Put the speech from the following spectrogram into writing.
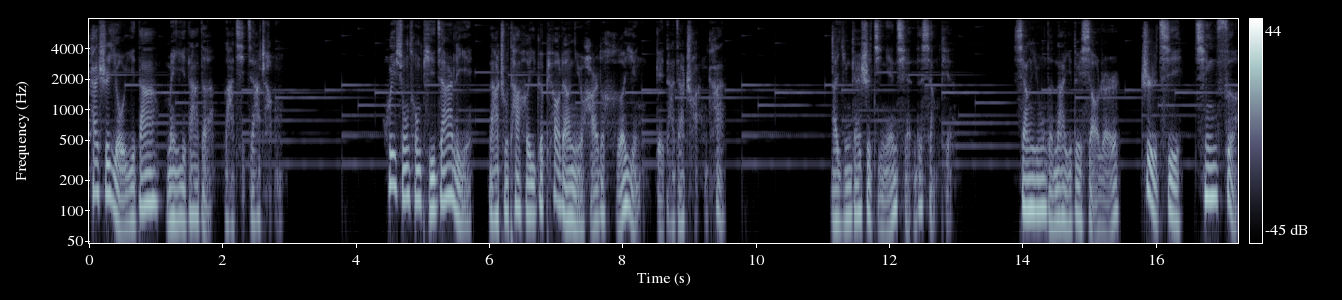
开始有一搭没一搭的拉起家常。灰熊从皮夹里。拿出他和一个漂亮女孩的合影给大家传看，那应该是几年前的相片。相拥的那一对小人儿，稚气青涩，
